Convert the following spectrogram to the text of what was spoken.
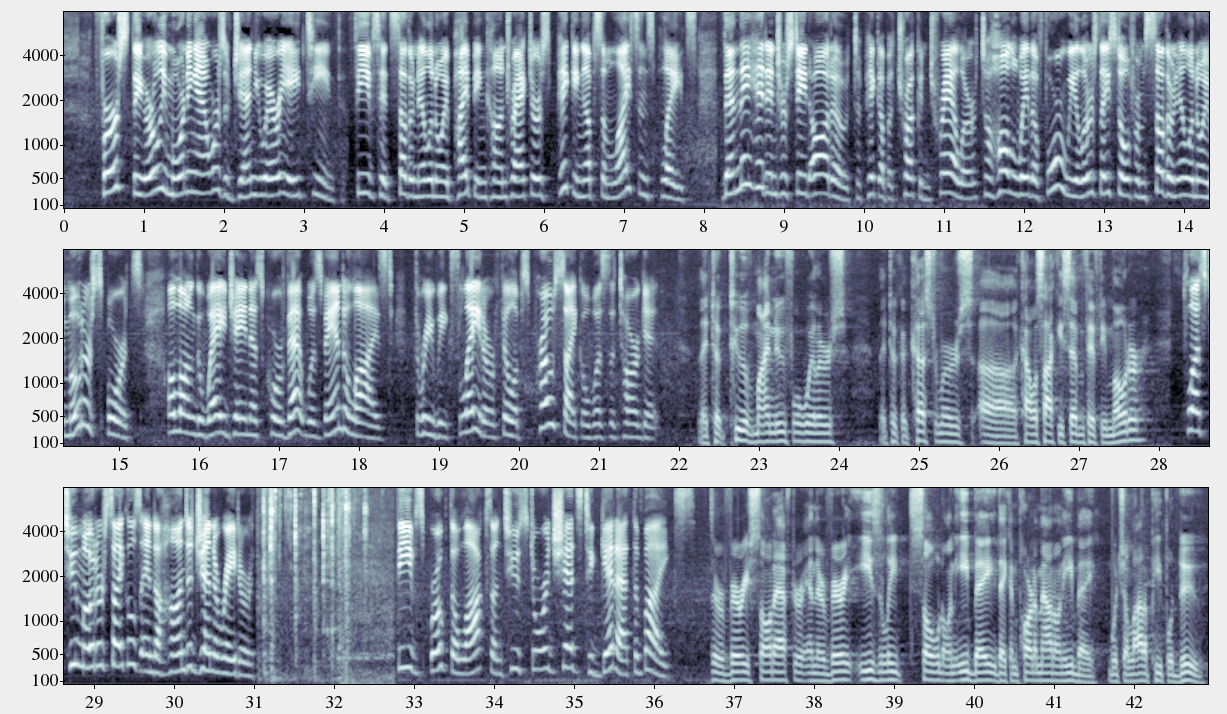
First, the early morning hours of January 18th. Thieves hit Southern Illinois piping contractors, picking up some license plates. Then they hit Interstate Auto to pick up a truck and trailer to haul away the four wheelers they stole from Southern Illinois Motorsports. Along the way, J&S Corvette was vandalized. Three weeks later, Phillips Pro Cycle was the target. They took two of my new four wheelers. They took a customer's uh, Kawasaki 750 motor plus two motorcycles and a Honda generator. Thieves broke the locks on two storage sheds to get at the bikes. They're very sought after and they're very easily sold on eBay. They can part them out on eBay, which a lot of people do.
